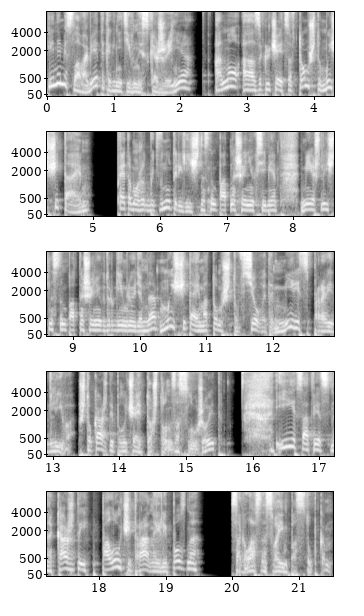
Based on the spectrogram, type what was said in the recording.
Иными словами, это когнитивное искажение. Оно а, заключается в том, что мы считаем, это может быть внутриличностным по отношению к себе, межличностным по отношению к другим людям. Да? Мы считаем о том, что все в этом мире справедливо, что каждый получает то, что он заслуживает. И, соответственно, каждый получит рано или поздно согласно своим поступкам.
